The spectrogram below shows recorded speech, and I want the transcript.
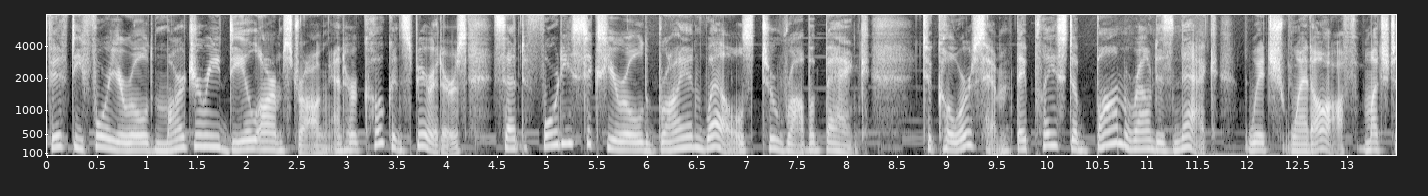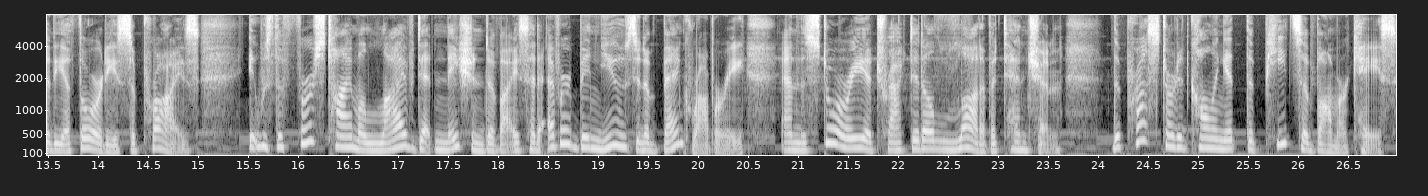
54 year old Marjorie Diehl-Armstrong and her co conspirators sent 46 year old Brian Wells to rob a bank. To coerce him, they placed a bomb around his neck, which went off, much to the authorities' surprise. It was the first time a live detonation device had ever been used in a bank robbery, and the story attracted a lot of attention. The press started calling it the pizza bomber case,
